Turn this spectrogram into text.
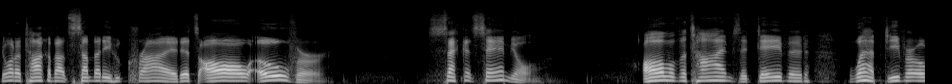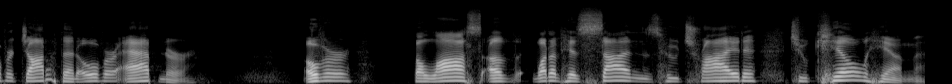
You want to talk about somebody who cried? It's all over. Second Samuel. All of the times that David wept, even over Jonathan, over Abner, over the loss of one of his sons who tried to kill him.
